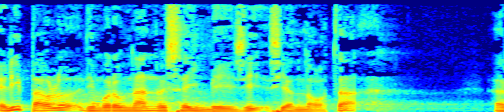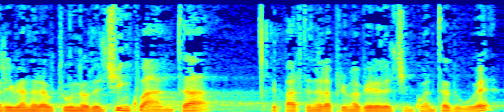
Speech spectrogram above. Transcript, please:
E lì Paolo dimora un anno e sei mesi, si annota, arriva nell'autunno del 50 e parte nella primavera del 52,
